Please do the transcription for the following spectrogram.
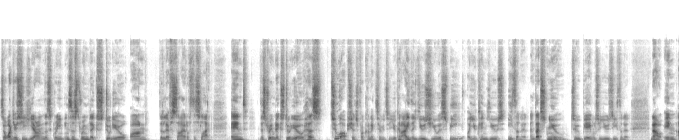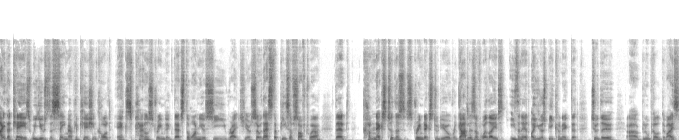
So what you see here on the screen is the Stream Deck Studio on the left side of the slide. And the Stream Deck Studio has two options for connectivity. You can either use USB or you can use Ethernet, and that's new to be able to use Ethernet. Now, in either case, we use the same application called X-Panel Stream Deck. That's the one you see right here. So that's the piece of software that connects to the Stream Deck Studio, regardless of whether it's Ethernet or USB connected to the uh, Blue Pill device.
